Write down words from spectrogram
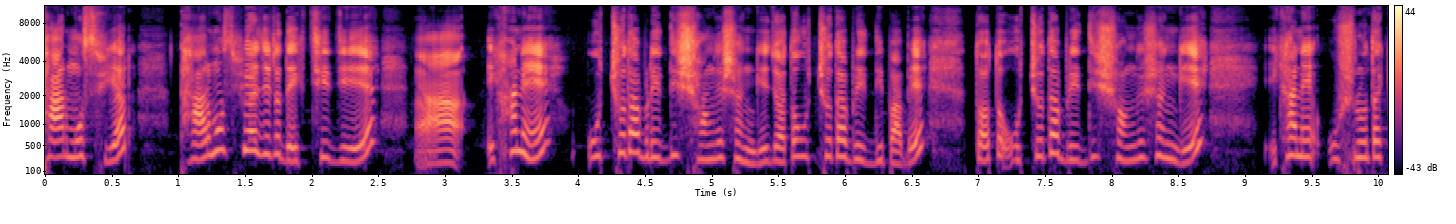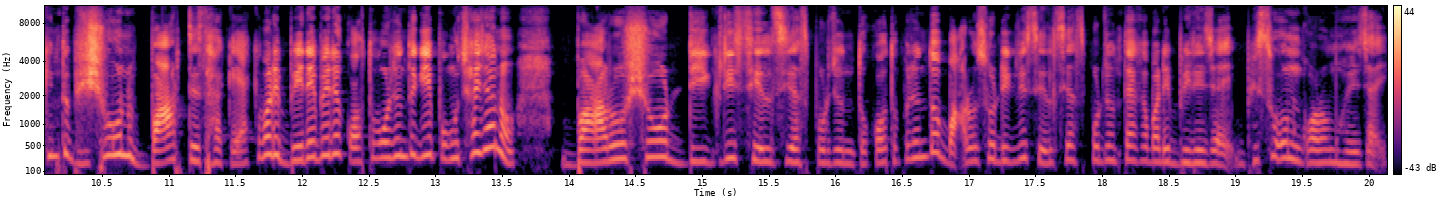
থার্মোস্ফিয়ার থার্মোস্ফিয়ার যেটা দেখছি যে এখানে উচ্চতা বৃদ্ধির সঙ্গে সঙ্গে যত উচ্চতা বৃদ্ধি পাবে তত উচ্চতা বৃদ্ধির সঙ্গে সঙ্গে এখানে উষ্ণতা কিন্তু ভীষণ বাড়তে থাকে। একেবারে বেড়ে বেড়ে কত পর্যন্ত গিয়ে পৌঁছায় জানো? বারোশো ডিগ্রি সেলসিয়াস পর্যন্ত, কত পর্যন্ত? বারোশো ডিগ্রি সেলসিয়াস পর্যন্ত একেবারে বেড়ে যায়, ভীষণ গরম হয়ে যায়।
